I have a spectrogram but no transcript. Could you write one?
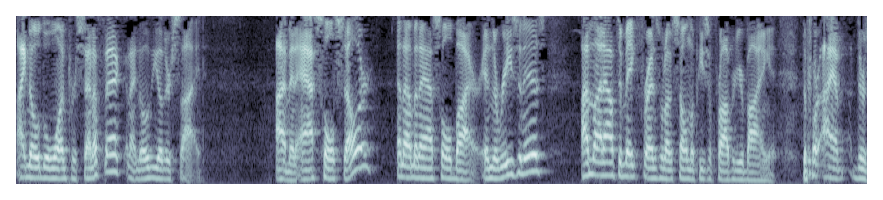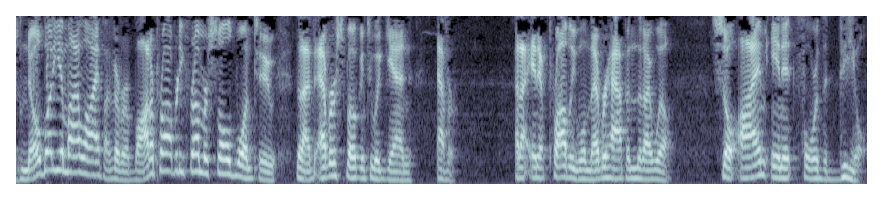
I know the 1% effect and I know the other side. I'm an asshole seller and I'm an asshole buyer. And the reason is I'm not out to make friends when I'm selling a piece of property or buying it. The, I have, there's nobody in my life I've ever bought a property from or sold one to that I've ever spoken to again, ever. And, I, and it probably will never happen that I will. So I'm in it for the deal,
